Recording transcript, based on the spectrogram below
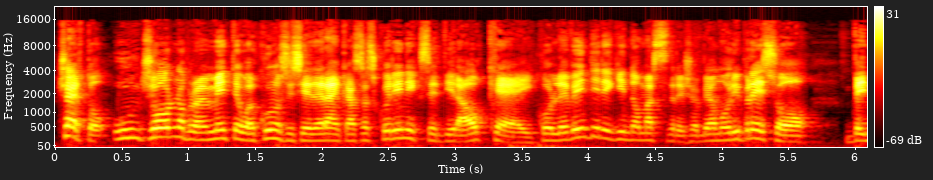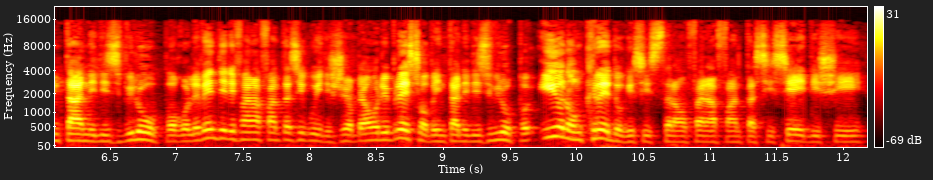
Certo, un giorno probabilmente qualcuno si siederà in casa Square Enix e dirà: Ok, con le vendite di Kingdom Hearts 3 ci abbiamo ripreso 20 anni di sviluppo, con le vendite di Final Fantasy XV ci abbiamo ripreso 20 anni di sviluppo. Io non credo che esisterà un Final Fantasy XVI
